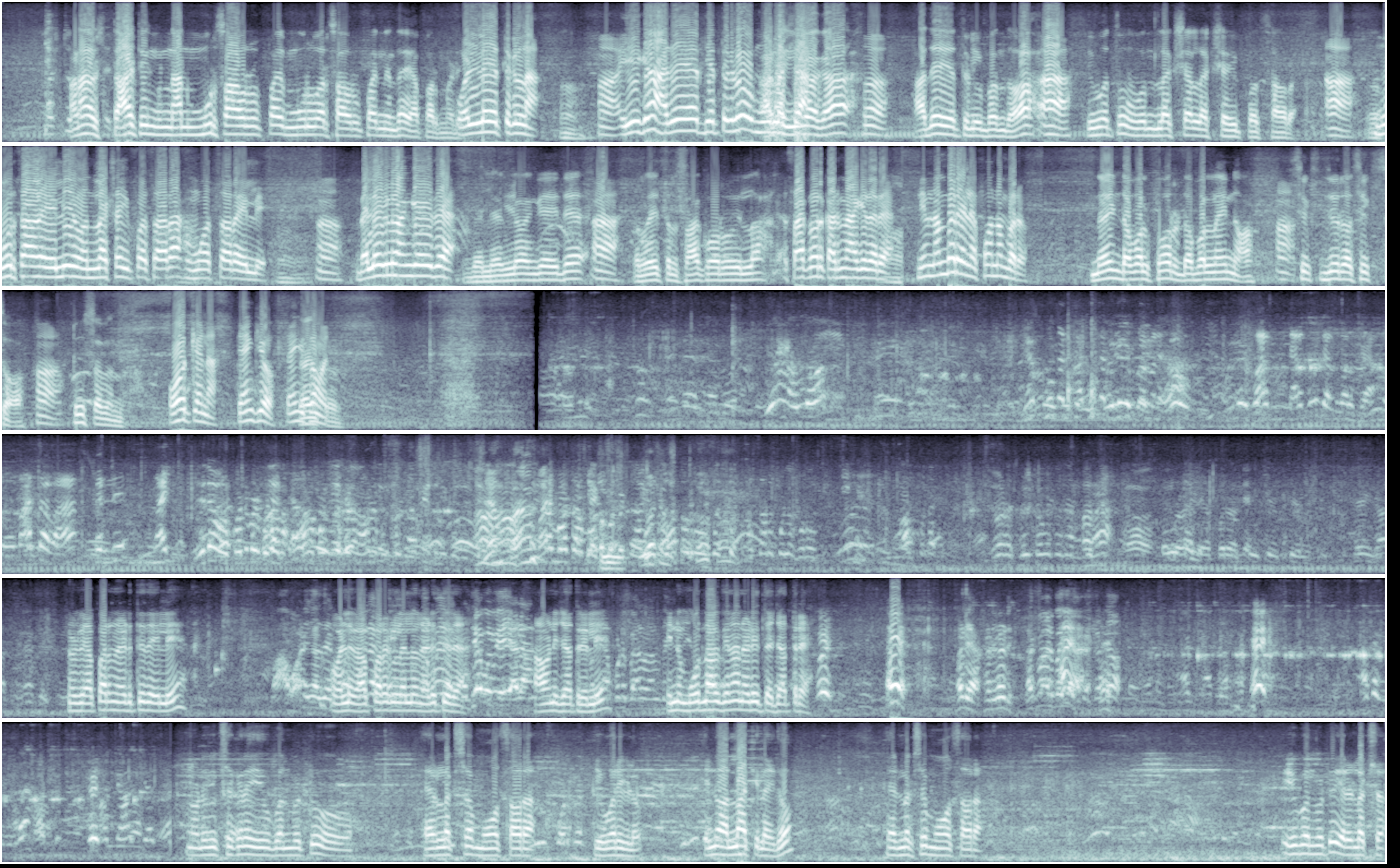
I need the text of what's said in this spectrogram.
ಅಣ್ಣ ಸ್ಟಾರ್ಟಿಂಗ್ ನಾನು ಮೂರ್ ಸಾವಿರ ರೂಪಾಯಿ ಮೂರುವರೆ ಸಾವಿರ ರೂಪಾಯಿನಿಂದ ವ್ಯಾಪಾರ ಮಾಡಿ ಒಳ್ಳೆ ಎತ್ತುಗಳನ್ನ ಹ್ಮ್. ಹಾ, ಈಗ ಅದೇ ಎತ್ತುಗಳು ಮೂರ್ ಅಣ್ಣ, ಲಕ್ಷ. ಇವಾಗ ಹಾ, ಅದೇ ಎತ್ತುಗಳು ಬಂದು ಹಾ, ಇವತ್ತು ಒಂದ್ ಲಕ್ಷ ಲಕ್ಷ ಇಪ್ಪತ್ತು ಸಾವಿರ. ಹಾ. ಮೂರ್ ಸಾವಿರ ಇಲ್ಲಿ ಒಂದ್ ಲಕ್ಷ ಇಪ್ಪತ್ ಸಾವಿರ ಮೂವತ್ ಸಾವಿರ ಎಲ್ಲಿ. ಹಾ, ಬೆಲೆಗಳು ಹಂಗೆ ಇದೆ. ಬೆಲೆಗಳು ಹಂಗೆ ಇದೆ. ಹಾ. ರೈತರು ಸಾಕೋರು ಇಲ್ಲ. ಸಾಕೋರು ಕಡಿಮೆ ಆಗಿದ್ದಾರೆ. ನಿಮ್ ನಂಬರ್ ಹೇಳಿ phone number nine double four double nine ಹಾ. ಸಿಕ್ಸ್ ಜೀರೋ ಸಿಕ್ಸ್ ಹಾ. Two seven. ಓಕೆನಾ thank you thank you so much ನೋಡಿ ವ್ಯಾಪಾರ ನಡೀತಿದೆ ಇಲ್ಲಿ ಒಳ್ಳೆ ವ್ಯಾಪಾರಗಳೆಲ್ಲ ನಡೀತಿದೆ ಆವಣಿ ಜಾತ್ರೆಯಲ್ಲಿ ಇನ್ನು ಮೂರ್ನಾಲ್ಕು ದಿನ ನಡೆಯುತ್ತೆ ಜಾತ್ರೆ ನೋಡಿ ವೀಕ್ಷಕರೇ, ಇವು ಬಂದ್ಬಿಟ್ಟು ಎರಡು ಲಕ್ಷ ಮೂವತ್ತು ಸಾವಿರ ಈ ಹೊರಿಗಳು ಇನ್ನೂ ಅಲ್ಲಾಕಿಲ್ಲ ಇದು. ಎರಡು ಲಕ್ಷ ಮೂವತ್ತು ಸಾವಿರ. ಇವು ಬಂದ್ಬಿಟ್ಟು ಎರಡು ಲಕ್ಷ.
